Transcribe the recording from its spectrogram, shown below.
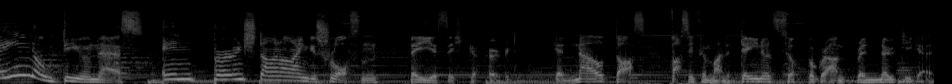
Dino Dionys in Bernstein eingeschlossen, wie es sich gehört. Genau das, was ich für meine Dino-Suchtprogramm benötige.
